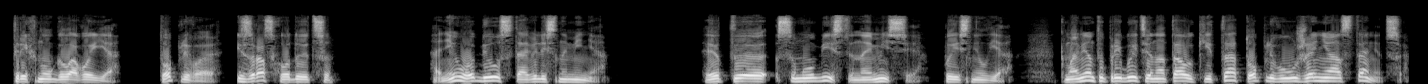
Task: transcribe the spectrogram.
— тряхнул головой я, — «топливо израсходуется». Они обе уставились на меня. «Это э, самоубийственная миссия», — пояснил я. «К моменту прибытия на Тау Кита топлива уже не останется».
